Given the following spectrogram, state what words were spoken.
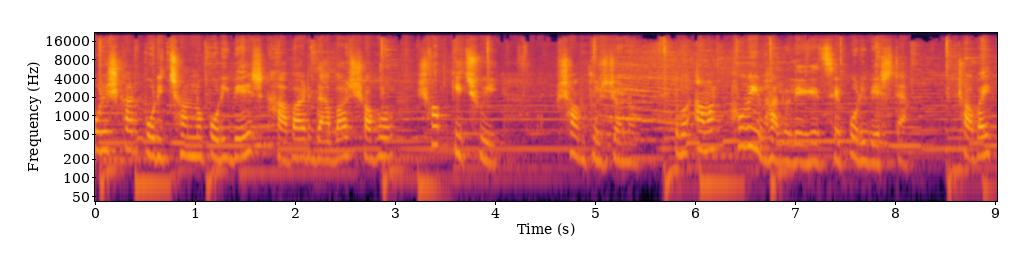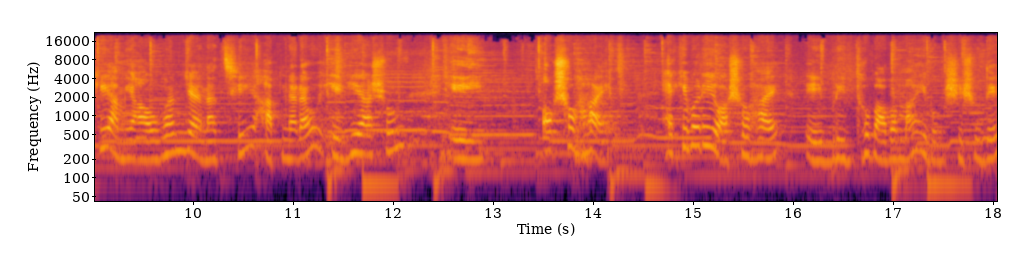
পরিষ্কার, পরিচ্ছন্ন পরিবেশ খাবার দাবার সহ সব কিছুই সন্তোষজনক এবং আমার খুবই ভালো লেগেছে পরিবেশটা। সবাইকে আমি আহ্বান জানাচ্ছি, আপনারাও এগিয়ে আসুন এই অসহায়, একেবারেই অসহায় এই বৃদ্ধ বাবা মা এবং শিশুদের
